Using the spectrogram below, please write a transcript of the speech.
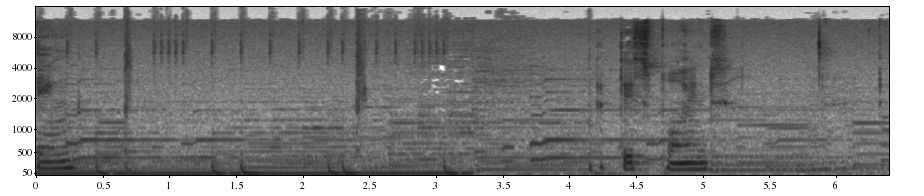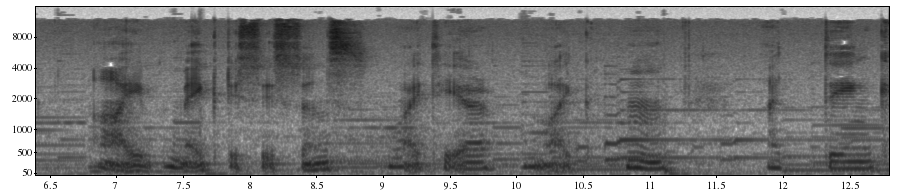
looking at this point. I make decisions right here. I'm like hmm I think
